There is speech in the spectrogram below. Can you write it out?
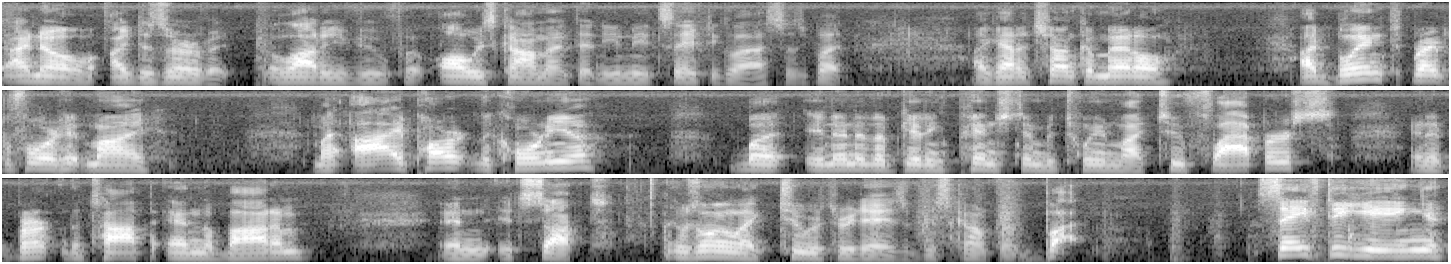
I know I deserve it. A lot of you have always commented you need safety glasses, but I got a chunk of metal I blinked right before it hit my my eye part, the cornea, but it ended up getting pinched in between my two flappers and it burnt the top and the bottom and it sucked. It was only like two or three days of discomfort, but safetying.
